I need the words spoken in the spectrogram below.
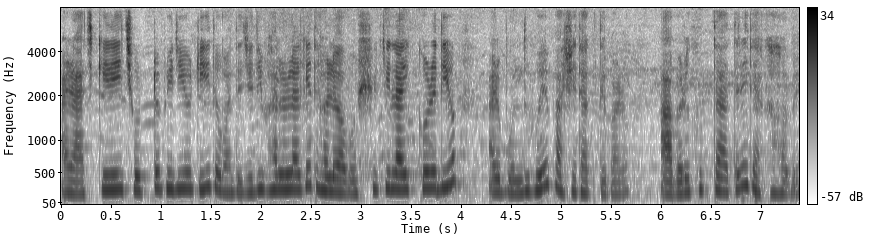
আর আজকের এই ছোট্ট ভিডিওটি তোমাদের যদি ভালো লাগে তাহলে অবশ্যই একটি লাইক করে দিও আর বন্ধু হয়ে পাশে থাকতে পারো। আবারও খুব তাড়াতাড়ি দেখা হবে।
